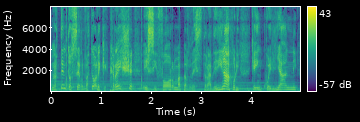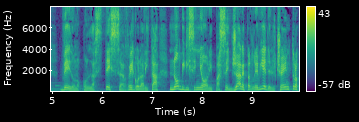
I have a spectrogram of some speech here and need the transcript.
un attento osservatore che cresce e si forma per le strade di Napoli, che in quegli anni vedono con la stessa regolarità nobili signori passeggiare per le vie del centro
